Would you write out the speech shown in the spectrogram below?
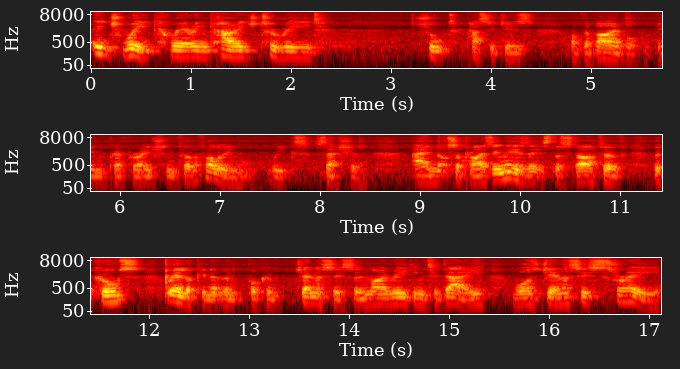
each week we're encouraged to read short passages of the Bible in preparation for the following week's session. And not surprisingly, as it's the start of the course, we're looking at the book of Genesis, and my reading today was Genesis 3,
